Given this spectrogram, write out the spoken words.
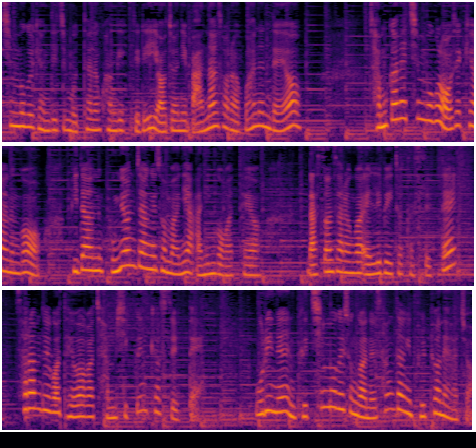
침묵을 견디지 못하는 관객들이 여전히 많아서라고 하는데요. 잠깐의 침묵을 어색해하는 거 비단 공연장에서만이 아닌 것 같아요. 낯선 사람과 엘리베이터 탔을 때, 사람들과 대화가 잠시 끊겼을 때, 우리는 그 침묵의 순간을 상당히 불편해하죠.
